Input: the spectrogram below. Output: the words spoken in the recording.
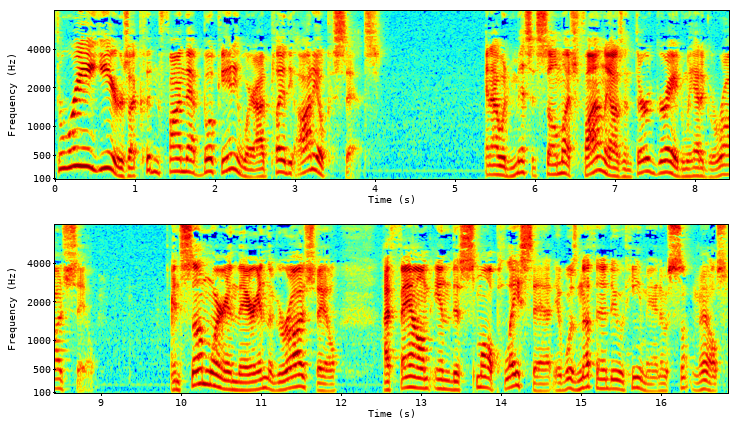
Three years I couldn't find that book anywhere. I'd play the audio cassettes. And I would miss it so much. Finally, I was in third grade and we had a garage sale. And somewhere in there, in the garage sale, I found in this small playset, it was nothing to do with He Man, it was something else,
